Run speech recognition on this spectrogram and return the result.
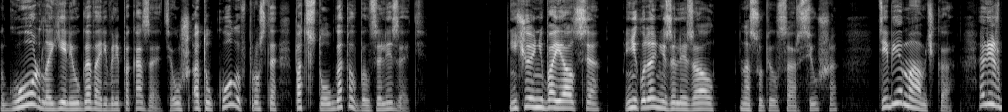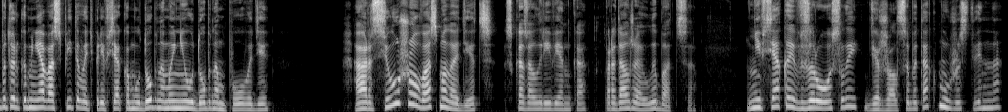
горло еле уговаривали показать, а уж от уколов просто под стол готов был залезать. — Ничего не боялся и никуда не залезал, — насупился Арсюша. — Тебе, мамочка, лишь бы только меня воспитывать при всяком удобном и неудобном поводе. —— Арсюша у вас молодец, — сказал Ревенко, продолжая улыбаться. — Не всякий взрослый держался бы так мужественно.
